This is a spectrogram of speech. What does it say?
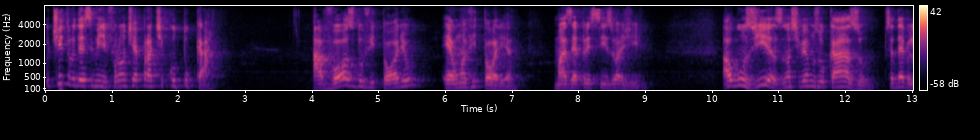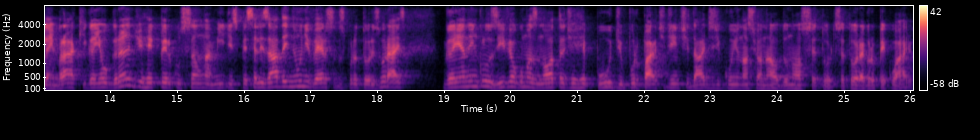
o título desse mini front é para te cutucar. A voz do Vitório é uma vitória, mas é preciso agir. Há alguns dias nós tivemos o caso, você deve lembrar, que ganhou grande repercussão na mídia especializada e no universo dos produtores rurais, ganhando inclusive algumas notas de repúdio por parte de entidades de cunho nacional do nosso setor, do setor agropecuário.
